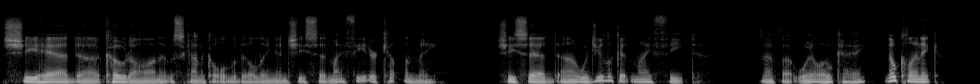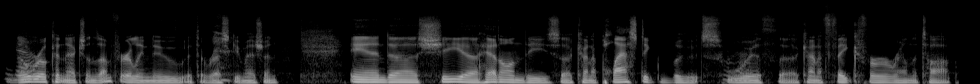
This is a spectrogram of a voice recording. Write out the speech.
she had a coat on. It was kind of cold in the building, and she said, "My feet are killing me." She said, uh, "Would you look at my feet?" And I thought, "Well, okay. No clinic, no Yeah. real connections. I'm fairly new at the rescue mission." And uh, she uh, had on these uh, kind of plastic boots Wow. with uh, kind of fake fur around the top.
